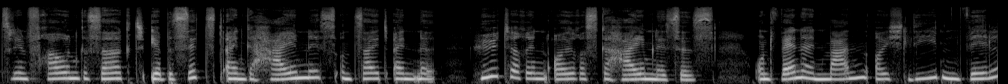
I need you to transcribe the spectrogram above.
zu den Frauen gesagt, ihr besitzt ein Geheimnis und seid eine Hüterin eures Geheimnisses. Und wenn ein Mann euch lieben will,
